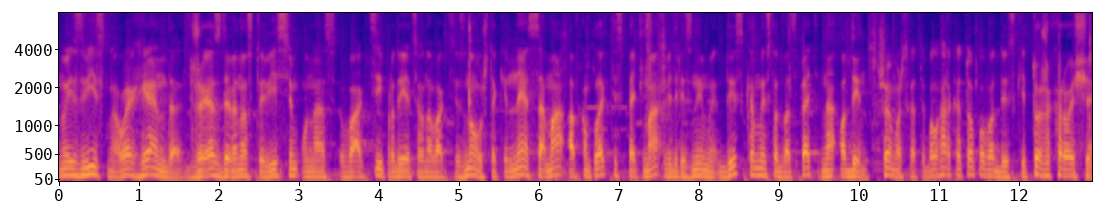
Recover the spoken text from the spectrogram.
Ну і звісно, легенда GS98 у нас в акції. Продається вона в акції знову ж таки не сама, а в комплекті з п'ятьма відрізними дисками 125 на 1. Що я можу сказати? Болгарка топова, диски теж хороші.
